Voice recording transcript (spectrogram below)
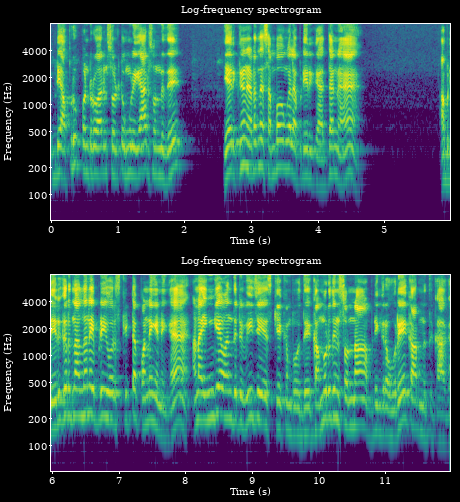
இப்படி அப்ரூவ் பண்ணுருவாருன்னு சொல்லிட்டு உங்களுக்கு யார் சொன்னது? ஏற்கனவே நடந்த சம்பவங்கள் அப்படி இருக்கு அதுதானே அப்படி இருக்கிறதுனால தானே இப்படி ஒரு ஸ்கிட்ட பண்ணுங்க நீங்கள் ஆனால் இங்கே வந்துட்டு விஜேஎஸ் கேட்கும்போது கமருதீன் சொன்னா அப்படிங்கிற ஒரே காரணத்துக்காக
